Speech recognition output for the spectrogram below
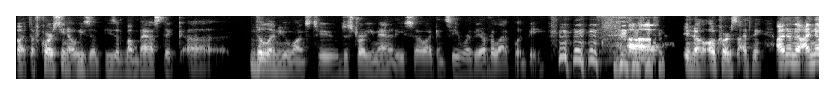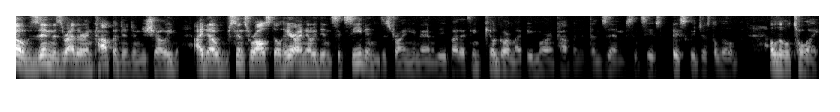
but of course, you know he's a he's a bombastic uh, villain who wants to destroy humanity. So I can see where the overlap would be. uh, you know, of course, I think I don't know. I know Zim is rather incompetent in the show. He, I know since we're all still here, I know he didn't succeed in destroying humanity, but I think Kilgore might be more incompetent than Zim since he's basically just a little a little toy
